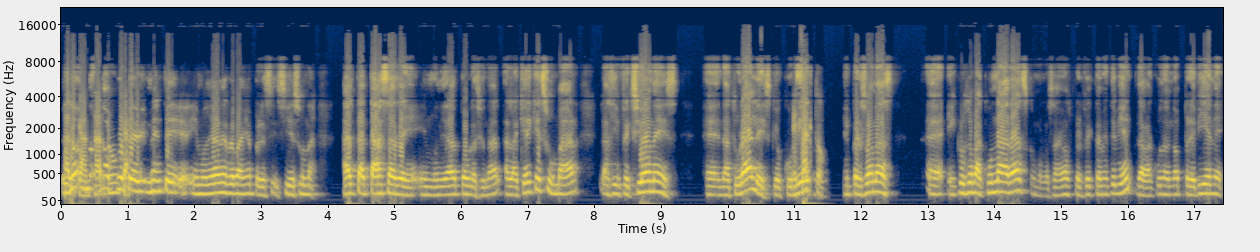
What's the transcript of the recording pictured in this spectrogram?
pues alcanzar no, no, nunca. propiamente eh, inmunidad de rebaño, pero sí, sí es una alta tasa de inmunidad poblacional a la que hay que sumar las infecciones eh, naturales que ocurrieron en personas eh, incluso vacunadas, como lo sabemos perfectamente bien. La vacuna no previene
